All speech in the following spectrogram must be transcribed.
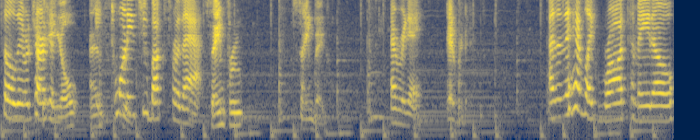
So they were charging Bagel and fruit. 22 bucks for that Same fruit, same bagel every day. every day. And then they have like raw tomato,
